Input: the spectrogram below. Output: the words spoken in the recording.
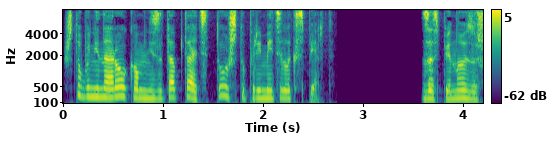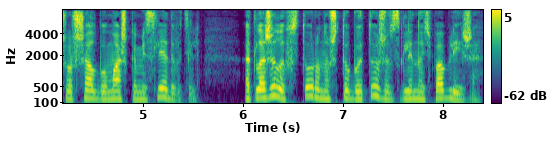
чтобы ненароком не затоптать то, что приметил эксперт. За спиной зашуршал бумажками следователь, отложил их в сторону, чтобы тоже взглянуть поближе.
